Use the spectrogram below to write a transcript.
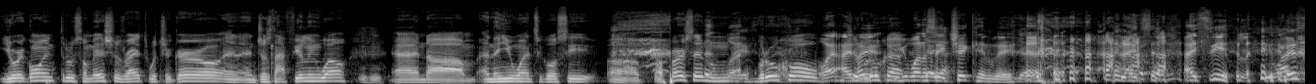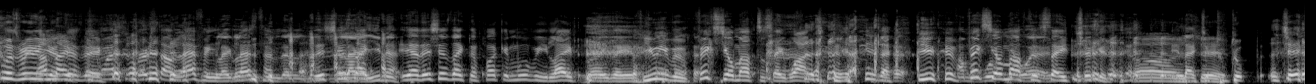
you were going through some issues, right, with your girl and, and just not feeling well, and um and then you went to go see uh, a person, brujo. Why, I know you, you want to Yeah, say yeah. chicken, way. I, see- I see it. Like, This was really I'm your like- chest He wants to burst out laughing like last time. The, This the shit's la like, gallina. yeah, this is like the fucking movie Life, bro. Like, if you even fix your mouth to say what, he's like, if you even fix your whoop your mouth to say chicken, Oh, he's like, shit. chup, chup,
